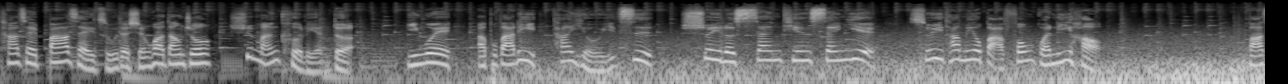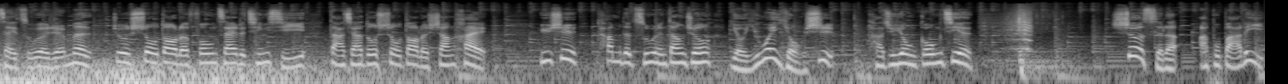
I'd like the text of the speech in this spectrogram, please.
他在八仔族的神话当中是蛮可怜的，因为阿布巴利他有一次睡了三天三夜，所以他没有把风管理好，八仔族的人们就受到了风灾的侵袭，大家都受到了伤害。于是他们的族人当中有一位勇士，他就用弓箭射死了阿布巴利，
